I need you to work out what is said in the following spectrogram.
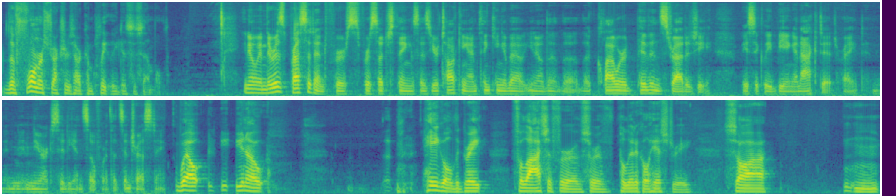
the former structures are completely disassembled. You know, and there is precedent for for such things as you're talking. I'm thinking about you know the the, the Cloward Piven strategy, basically being enacted right in, in, in mm-hmm. New York City and so forth. That's interesting. Well, you know, Hegel, the great philosopher of sort of political history, saw. Mm,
